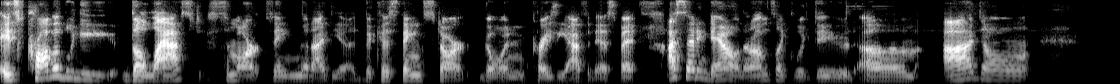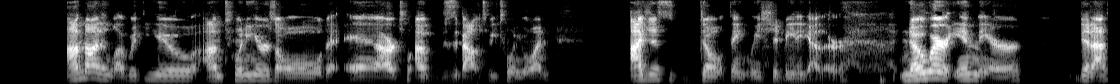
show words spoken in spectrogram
it's probably the last smart thing that I did because things start going crazy after this. But I sat him down and I was like, look, dude, um, I don't, I'm not in love with you. I'm 20 years old and or tw- I was about to be 21. I just don't think we should be together. Nowhere in there did I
